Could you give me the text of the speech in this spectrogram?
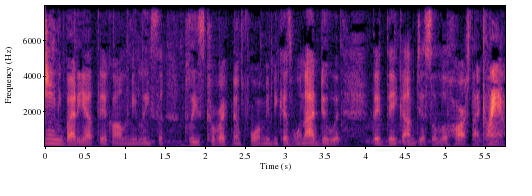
anybody out there calling me Lisa, please correct them for me because when I do it, they think I'm just a little harsh, like, wham.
